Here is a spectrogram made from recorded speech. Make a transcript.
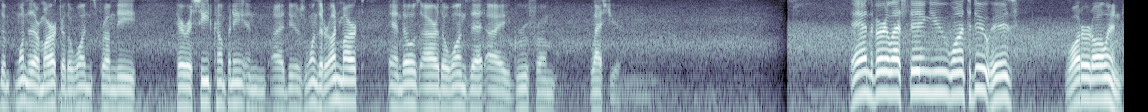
the that are marked are the ones from the Harris Seed Company, and uh, there's ones that are unmarked, and those are the ones that I grew from last year. And the very last thing you want to do is water it all in.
